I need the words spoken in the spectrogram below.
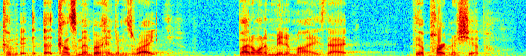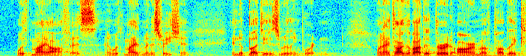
com- uh, uh Councilmember Henjum is right, but I don't want to minimize that their partnership with my office and with my administration in the budget is really important. When I talk about the third arm of public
